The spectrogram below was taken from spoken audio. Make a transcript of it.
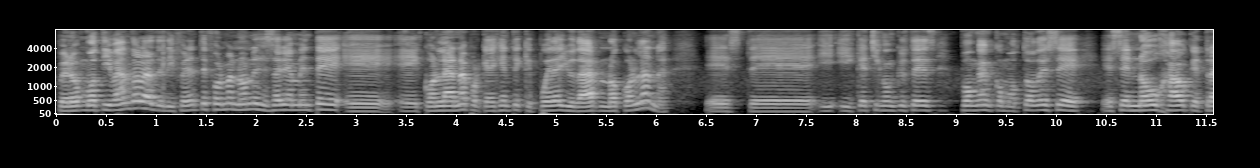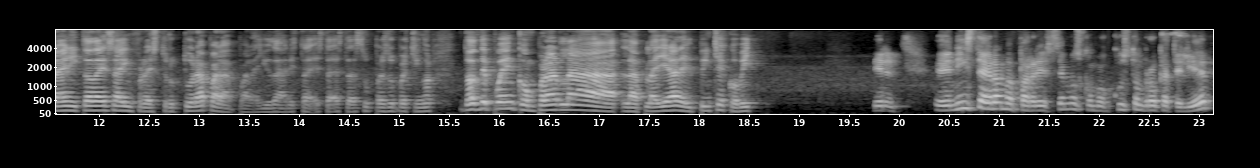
pero motivándolas de diferente forma, no necesariamente eh, eh, con lana, porque hay gente que puede ayudar no con lana. Este, y, y, qué chingón que ustedes pongan como todo ese, ese know-how que traen y toda esa infraestructura para, para ayudar. Está, está, está súper, súper chingón. ¿Dónde pueden comprar la, la playera del pinche COVID? Miren, en Instagram aparecemos como Custom Rock Atelier.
